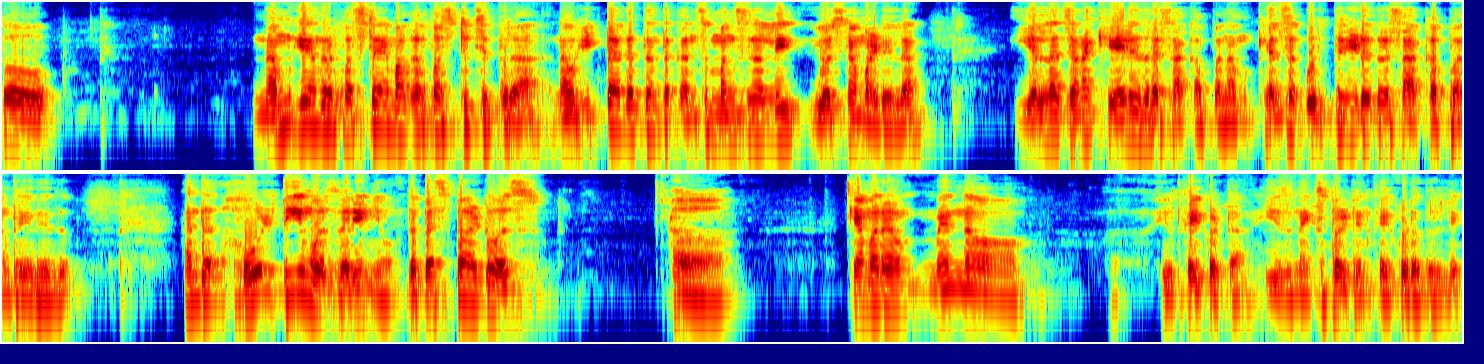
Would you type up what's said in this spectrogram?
ಸೊ ನಮ್ಗೆ ಅಂದ್ರೆ ಫಸ್ಟ್ ಟೈಮ್ ಆಗ ಫಸ್ಟ್ ಚಿತ್ರ, ನಾವು ಹಿಟ್ ಆಗತ್ತೆ ಅಂತ ಕನ್ಸು ಮನಸ್ಸಿನಲ್ಲಿ ಯೋಚನೆ ಮಾಡಿಲ್ಲ. ಎಲ್ಲ ಜನ ಕೇಳಿದ್ರೆ ಸಾಕಪ್ಪ ನಮ್ ಕೆಲಸ ಗುರ್ತು ಹಿಡಿದ್ರೆ ಸಾಕಪ್ಪ ಅಂತ ಇದಿದು and the whole team was very new the best part was cameramen ಇವ್ ಕೈ ಕೊಟ್ಟ. ಈಸ್ ಅನ್ ಎಕ್ಸ್ಪರ್ಟ್ ಇನ್ ಕೈ ಕೊಡೋದ್ರಲ್ಲಿ.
